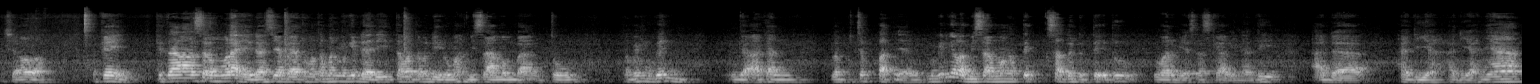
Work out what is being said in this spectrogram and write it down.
Insya Allah. Oke, okay, kita langsung mulai. Udah siap ya teman-teman? Mungkin dari teman-teman di rumah bisa membantu, tapi mungkin nggak akan lebih cepat ya. Mungkin kalau bisa mengetik satu detik itu luar biasa sekali. Nanti ada hadiah, hadiahnya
